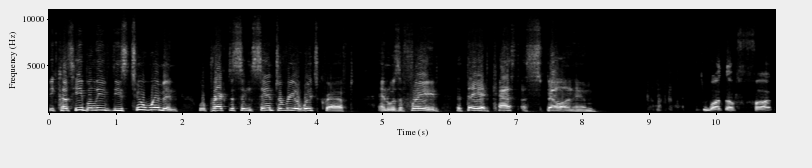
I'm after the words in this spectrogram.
Because he believed these two women were practicing Santeria witchcraft and was afraid that they had cast a spell on him. what the fuck?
